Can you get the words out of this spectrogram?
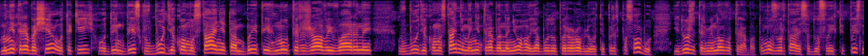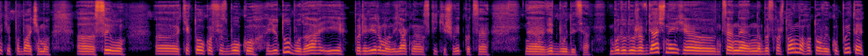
Мені треба ще отакий один диск в будь-якому стані, там битий, гнутий, ржавий, варений. В будь-якому стані мені треба на нього, я буду перероблювати приспособу і дуже терміново треба. Тому звертаюся до своїх підписників, побачимо е, силу Тіктоку, Фейсбуку, Ютубу да, і перевіримо, як наскільки швидко це е, відбудеться. Буду дуже вдячний. Е, Це не, не безкоштовно, готовий купити.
